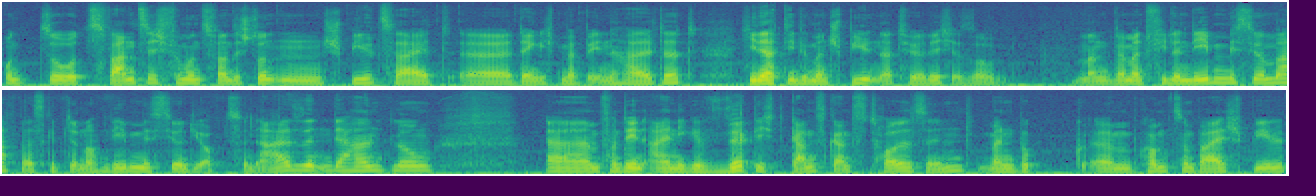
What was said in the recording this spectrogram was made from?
und so 20, 25 Stunden Spielzeit, äh, denke ich mal, beinhaltet. Je nachdem, wie man spielt natürlich, also man, wenn man viele Nebenmissionen macht, weil es gibt ja noch Nebenmissionen, die optional sind in der Handlung, ähm, von denen einige wirklich ganz, ganz toll sind. Man be ähm, bekommt zum Beispiel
